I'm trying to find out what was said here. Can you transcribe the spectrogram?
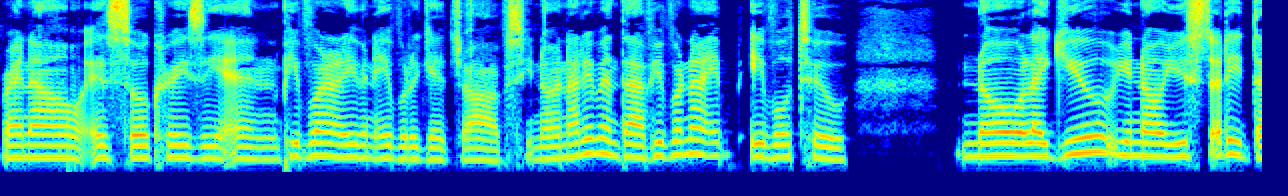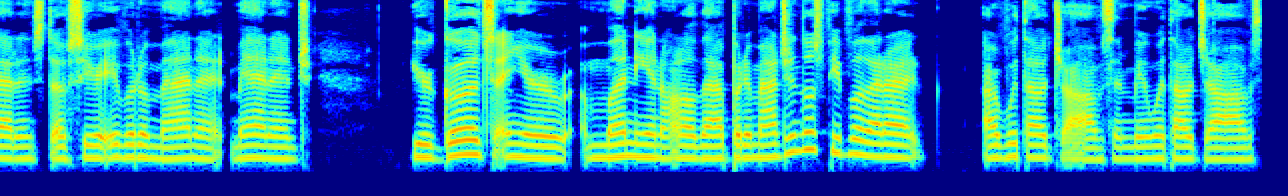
right now it's so crazy and people are not even able to get jobs. You know, not even that. People are not able to no like you you know you studied that and stuff so you're able to manage manage your goods and your money and all of that but imagine those people that are are without jobs and been without jobs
